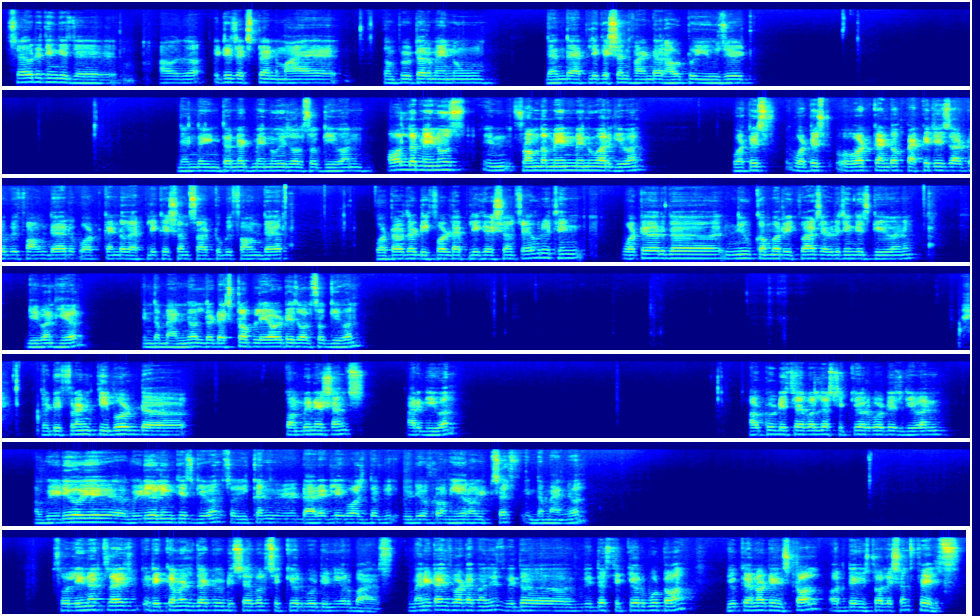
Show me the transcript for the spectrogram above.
So everything is uh, how the, it is explained my computer menu then the application finder how to use it then the internet menu is also given. All the menus in from the main menu are given. What is what is what kind of packages are to be found there? What kind of applications are to be found there? What are the default applications? Everything whatever the newcomer requires everything is given given here. In the manual the desktop layout is also given. The different keyboard uh, combinations are given. How to disable the secure boot is given. A video a video link is given. So you can directly watch the video from here on itself in the manual. So linux recommends that you disable secure boot in your bios. Many times what happens is with the with the secure boot on you cannot install or the installation fails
